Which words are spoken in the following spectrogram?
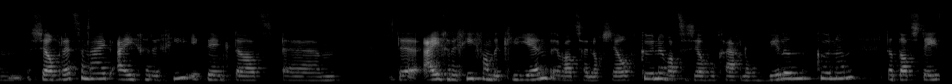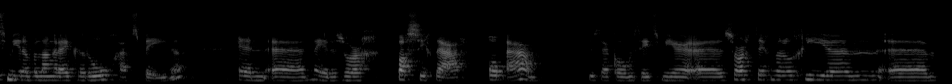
um, zelfredzaamheid, eigen regie. Ik denk dat um, de eigen regie van de cliënt en wat zij nog zelf kunnen, wat ze zelf ook graag nog willen kunnen, dat dat steeds meer een belangrijke rol gaat spelen. En uh, nou ja, de zorg past zich daarop aan. Dus daar komen steeds meer uh, zorgtechnologieën. Um,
